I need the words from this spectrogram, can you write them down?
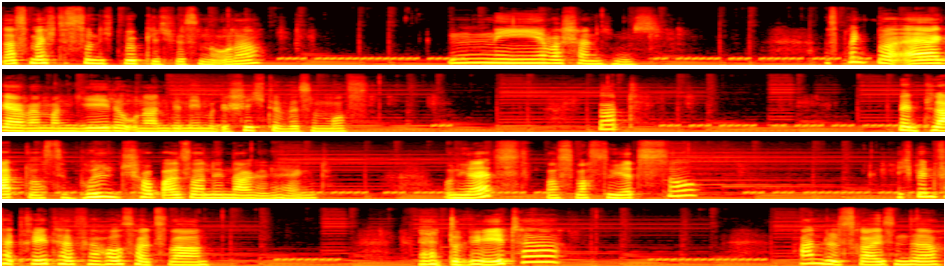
Das möchtest du nicht wirklich wissen, oder? Nee, wahrscheinlich nicht. Es bringt nur Ärger, wenn man jede unangenehme Geschichte wissen muss. Gott. Ich bin platt, du hast den Bullenshop also an den Nagel gehängt. Und jetzt? Was machst du jetzt so? Ich bin Vertreter für Haushaltswaren. Vertreter? Handelsreisender.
